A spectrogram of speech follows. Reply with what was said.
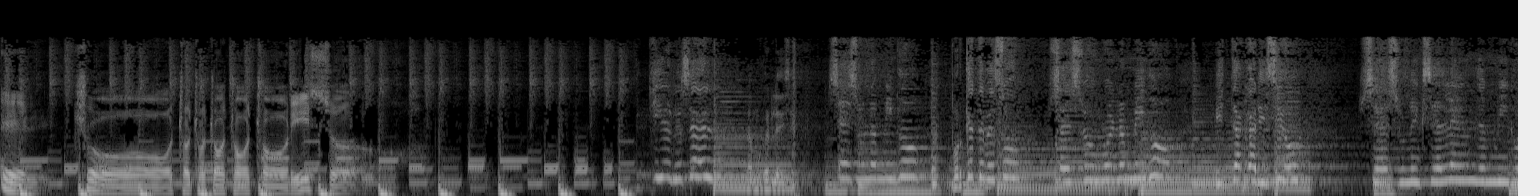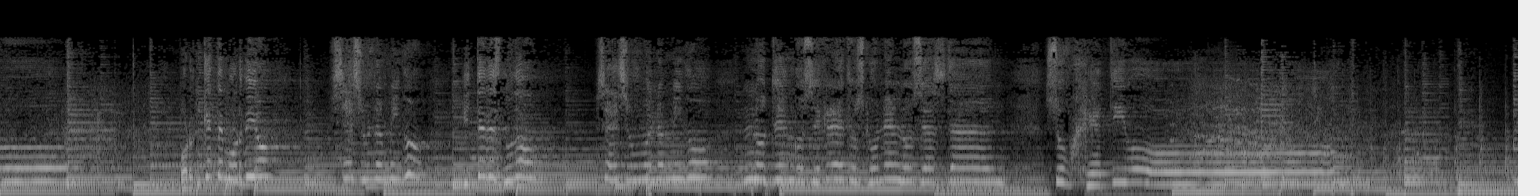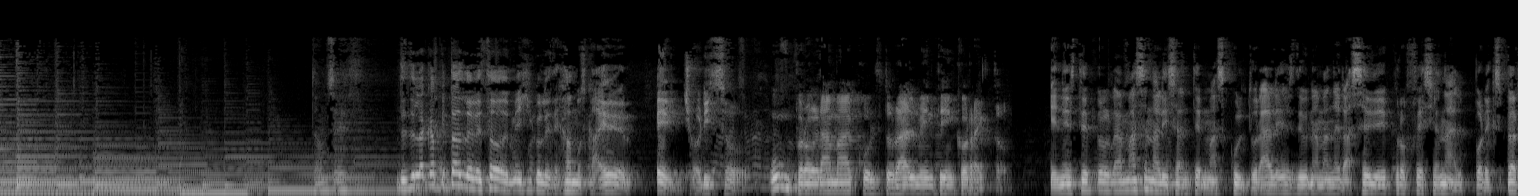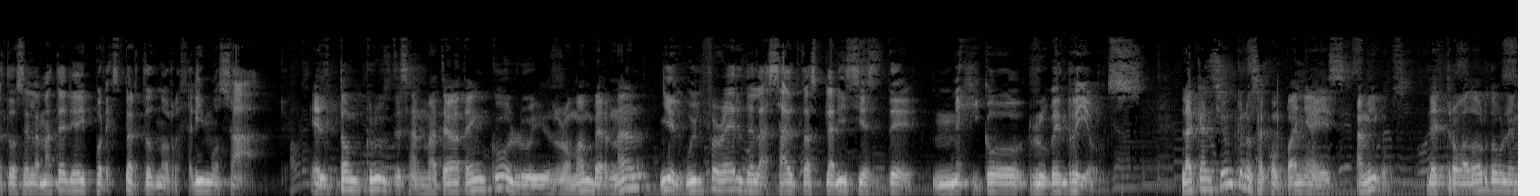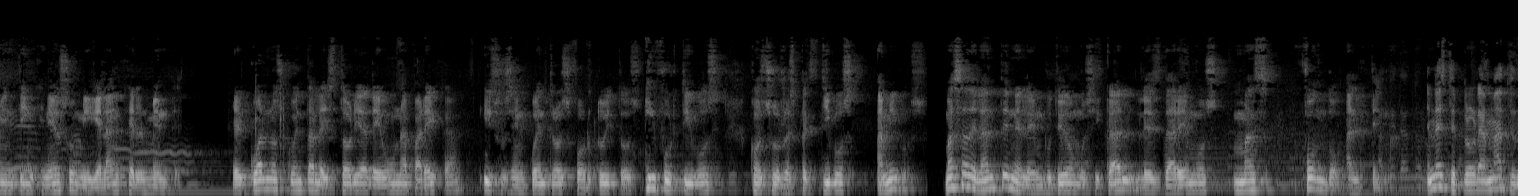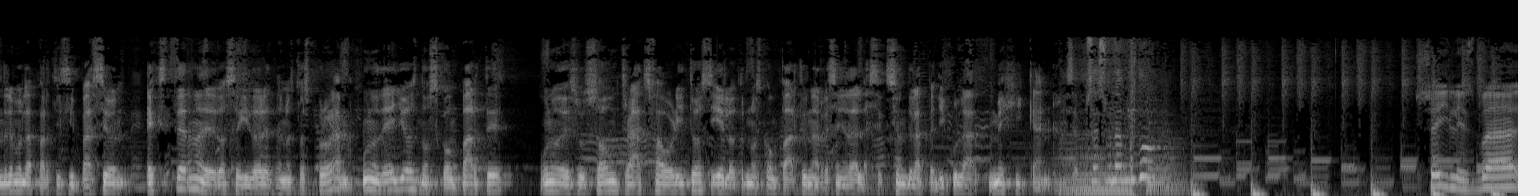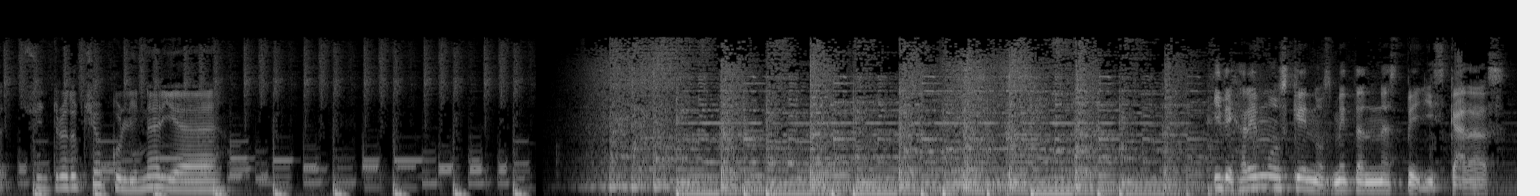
El cho, cho, cho, cho, cho, chorizo. ¿Quién es él? La mujer le dice, es un amigo. ¿Por qué te besó? Es un buen amigo. Y te acarició. Es un excelente amigo. ¿Por qué te mordió? Es un amigo. Y te desnudó. Es un buen amigo. No tengo secretos con él, no seas tan subjetivo. Desde la capital del Estado de México les dejamos caer el chorizo. Un programa culturalmente incorrecto. En este programa se analizan temas culturales de una manera seria y profesional por expertos en la materia y por expertos nos referimos a El Tom Cruise de San Mateo Atenco, Luis Román Bernal, y el Will Ferrell de las altas planicies de México, Rubén Ríos. La canción que nos acompaña es Amigos, del trovador doblemente ingenioso Miguel Ángel Méndez, el cual nos cuenta la historia de una pareja y sus encuentros fortuitos y furtivos con sus respectivos amigos. Más adelante en el embutido musical les daremos más fondo al tema. En este programa tendremos la participación externa de dos seguidores de nuestros programas. Uno de ellos nos comparte uno de sus soundtracks favoritos y el otro nos comparte una reseña de la sección de la película mexicana. dice, pues es un amigo. Va su introducción culinaria. Y dejaremos que nos metan unas pellizcadas,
